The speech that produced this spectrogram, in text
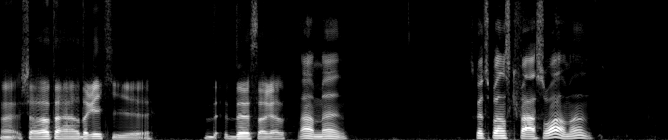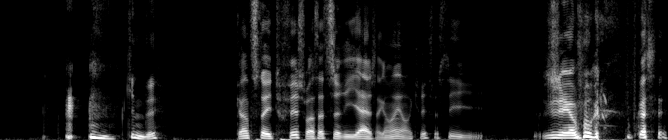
Ouais, shout out à André qui est de, de Sorel. Ah, man. C'est quoi tu penses qu'il fait à soir, man? Aucune idée. Quand tu t'as étouffé, je pensais que tu riais. J'étais comme, hey, on crie, ça, c'est... J'ai pourquoi, pourquoi, tu-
